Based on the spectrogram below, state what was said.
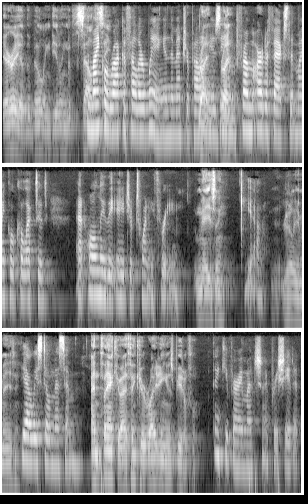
area of the building dealing with the South the Michael Sea. Rockefeller Wing in the Metropolitan Right, Museum right. from artifacts that Michael collected at only the age of 23. Amazing, Yeah. really amazing. Yeah, we still miss him. And thank you. I think your writing is beautiful. Thank you very much. I appreciate it.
